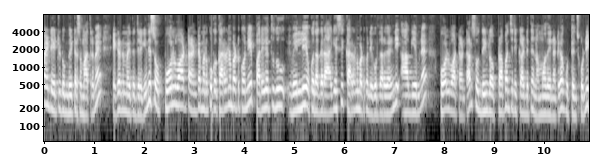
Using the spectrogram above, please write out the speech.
point eighty two metres మాత్రమే ఎగరడం అయితే జరిగింది. సో పోల్ వాట్ అంటే మనకు ఒక కర్రను పట్టుకొని పరిగెత్తుతూ వెళ్ళి ఒక దగ్గర ఆగేసి కర్రను పట్టుకొని ఎగురుతారు కానీ ఆ గేమ్నే పోల్ వాట్ అంటారు. సో దీంట్లో ప్రపంచ రికార్డు అయితే నమోదైనట్టుగా గుర్తుంచుకోండి.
